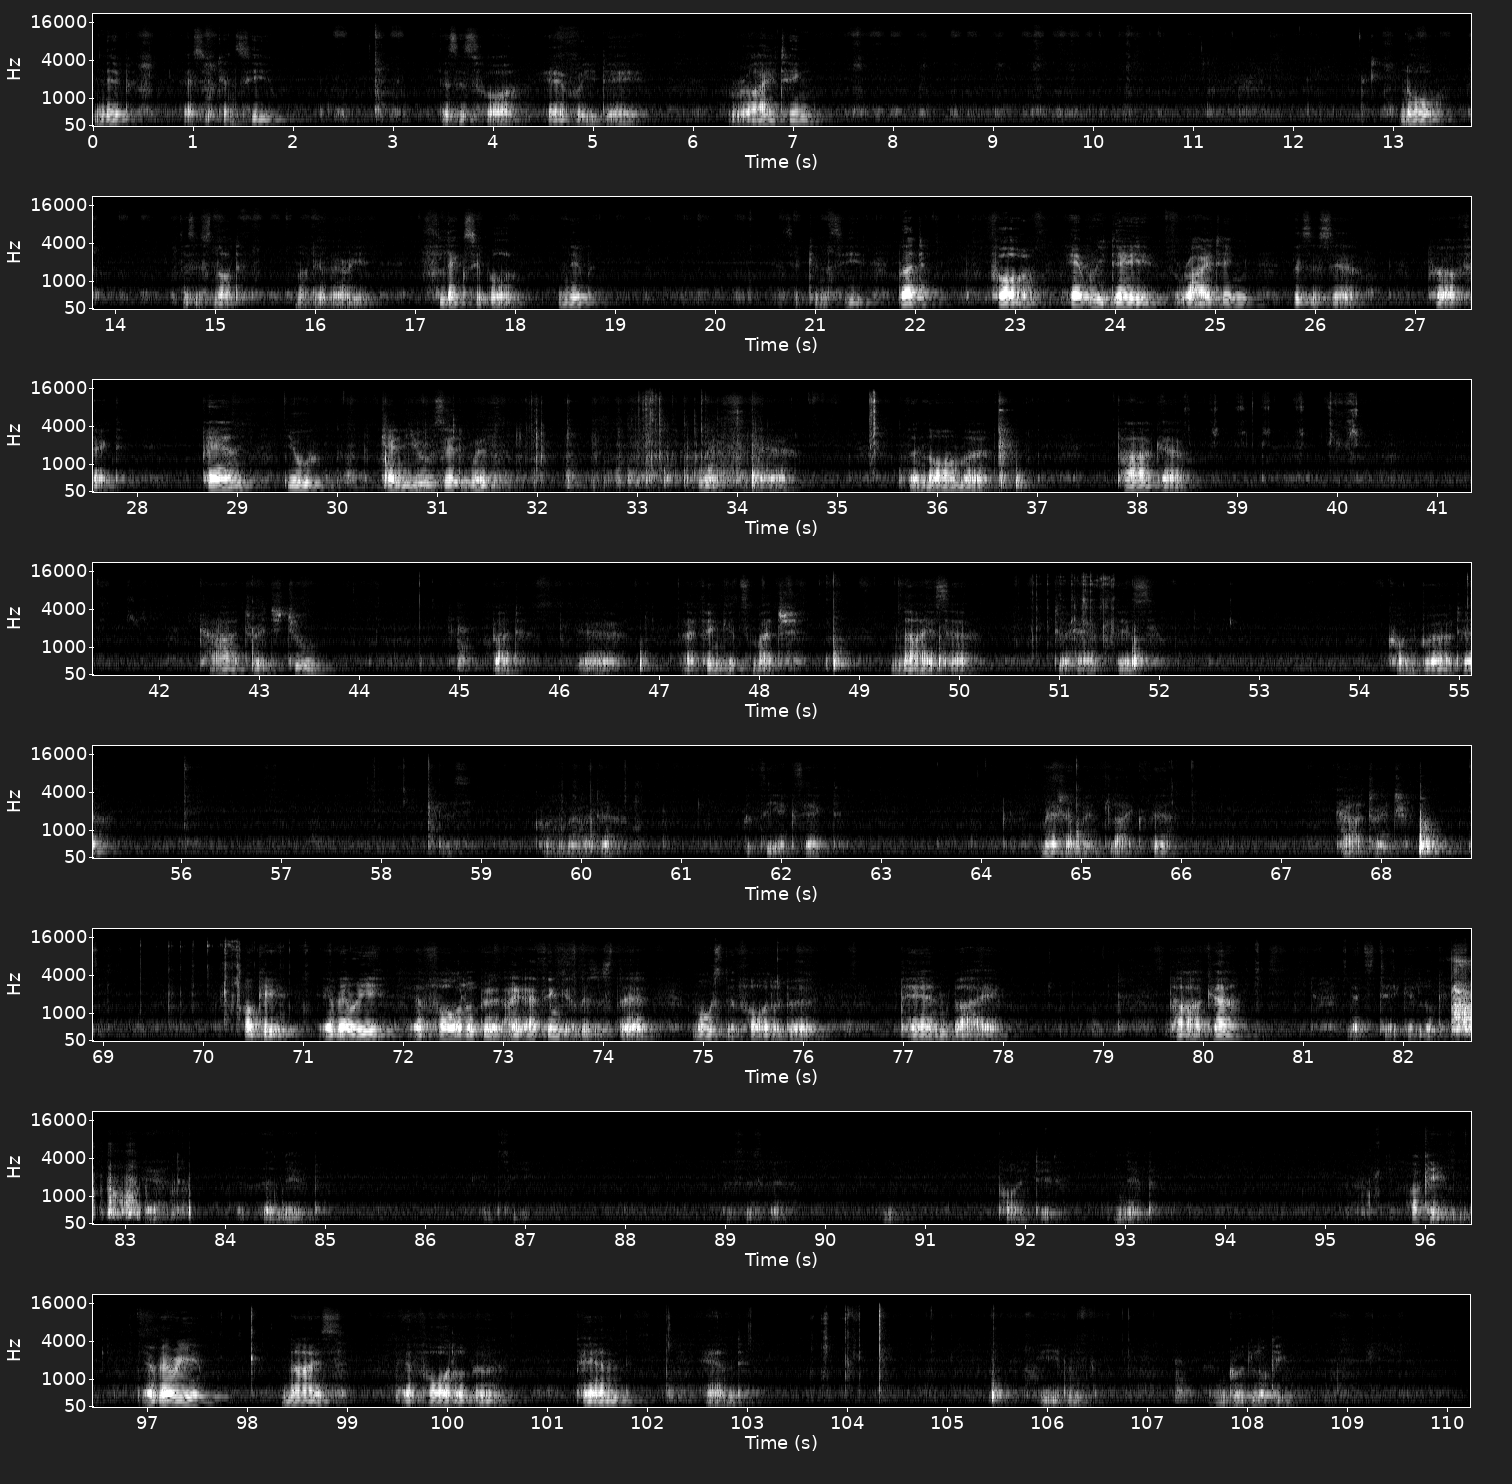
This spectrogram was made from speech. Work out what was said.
nib, as you can see. This is for everyday writing. No, this is not not a very flexible nib, as you can see. But for everyday writing, this is a perfect pen. You can use it with with uh, the normal Parker cartridge too, but uh, I think it's much nicer to have this converter this converter with the exact measurement like the cartridge. Okay, a very affordable, I, I think this is the most affordable pen by Parker. Let's take a look at the nib. You can see this is the pointed nib. Okay, a very nice, affordable pen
